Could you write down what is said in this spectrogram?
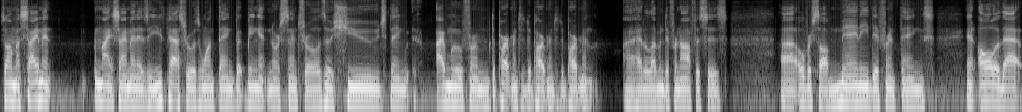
So I'm assignment my assignment as a youth pastor was one thing, but being at North Central is a huge thing. I moved from department to department to department. I had 11 different offices, uh, oversaw many different things, and all of that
